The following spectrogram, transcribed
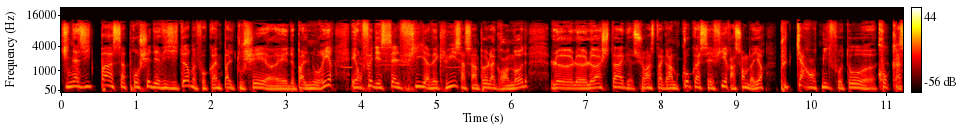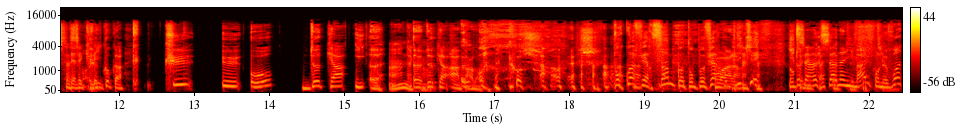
qui n'hésite pas à s'approcher des visiteurs, mais il faut quand même pas le toucher euh, et de pas le nourrir. Et on fait des selfies avec lui. Ça, c'est un peu la grande mode. Le, le- le hashtag sur Instagram Coca Selfie rassemble d'ailleurs plus de 40 000 photos. euh, Coca, ça s'écrit Coca. Q-U-O 2K-I-E. Hein, d'accord. Euh, 2K-A, pardon. Pourquoi faire simple quand on peut faire Voilà. compliqué? Donc c'est un, animal qu'on ne voit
